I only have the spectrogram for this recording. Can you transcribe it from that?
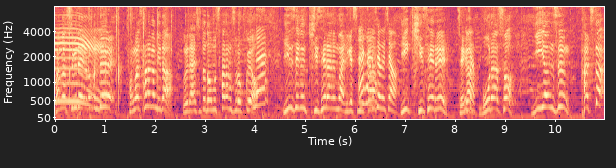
반갑습니다, 여러분들. 정말 사랑합니다. 오늘 날씨도 너무 사랑스럽고요. 네. 인생은 기세라는 거 아니겠습니까? 그죠 그죠 이 기세를 제가 그죠. 몰아서 2연승 갑시다!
